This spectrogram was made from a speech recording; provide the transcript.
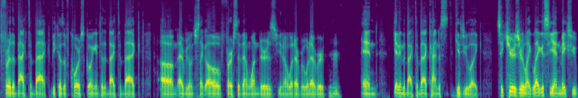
for the back to back. Because of course, going into the back to back, um, everyone's just like, oh, first event wonders, you know, whatever, whatever. Mhm. And getting the back to back kind of gives you like secures your like legacy and makes you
